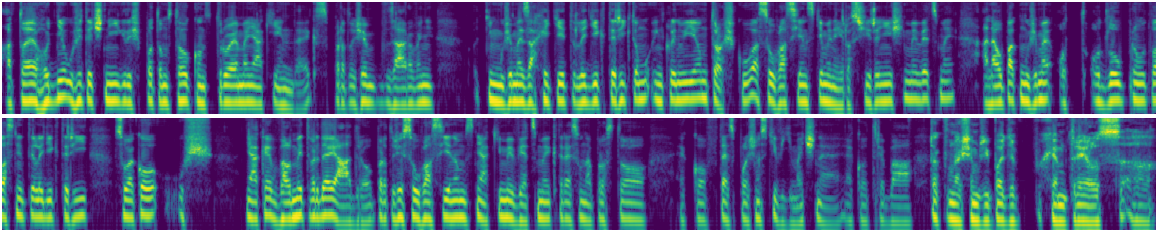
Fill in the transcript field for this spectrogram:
A to je hodně užitečný, když potom z toho konstruujeme nějaký index, protože zároveň tím můžeme zachytit lidi, kteří k tomu inklinují jenom trošku a souhlasí jen s těmi nejrozšířenějšími věcmi a naopak můžeme od, odloupnout vlastně ty lidi, kteří jsou jako už nějaké velmi tvrdé jádro, protože souhlasí jenom s nějakými věcmi, které jsou naprosto jako v té společnosti výjimečné, jako třeba... Tak v našem případě chemtrails, a,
